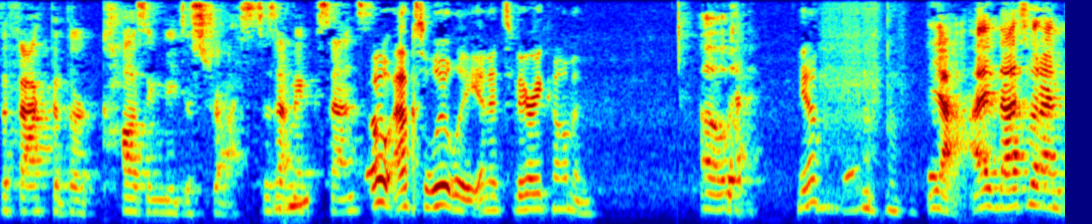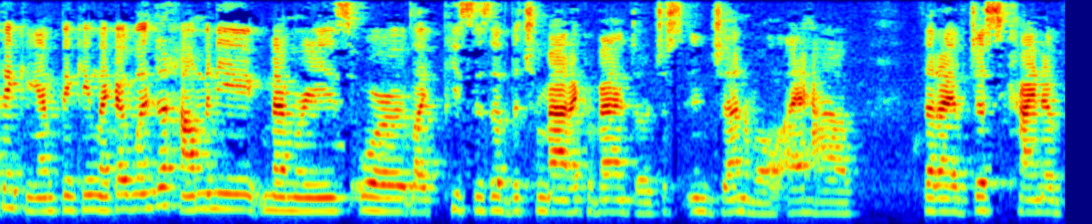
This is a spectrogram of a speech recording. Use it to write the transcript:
the fact that they're causing me distress. Does that mm-hmm. make sense? Oh, absolutely, and it's very common. Oh, okay. Yeah. yeah, I, that's what I'm thinking. I'm thinking like I wonder how many memories or like pieces of the traumatic event or just in general I have that I've just kind of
